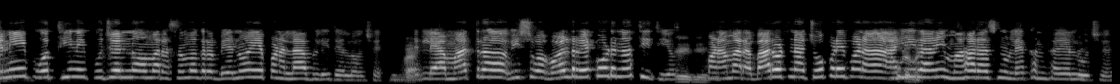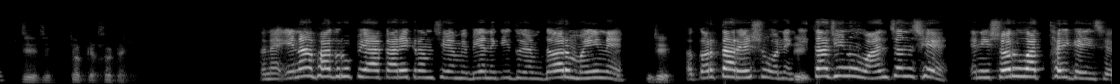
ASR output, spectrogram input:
એની પોથીની પૂજનનો અમારા સમગ્ર બહેનોએ પણ લાભ લીધેલો છે. એટલે આ માત્ર વિશ્વ વર્લ્ડ રેકોર્ડ નથી થયો પણ અમારા બારોટના ચોપડે પણ આ આહિરાણી મહારાજનું લેખન થયેલું છે. જી જી. ચોક્કસ. અને એના ભાગરૂપે આ કાર્યક્રમ છે અમે બેને કીધું એમ દર મહિને કરતા રહેશું અને. ગીતાજીનું વાંચન છે એની શરૂઆત થઈ ગઈ છે.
